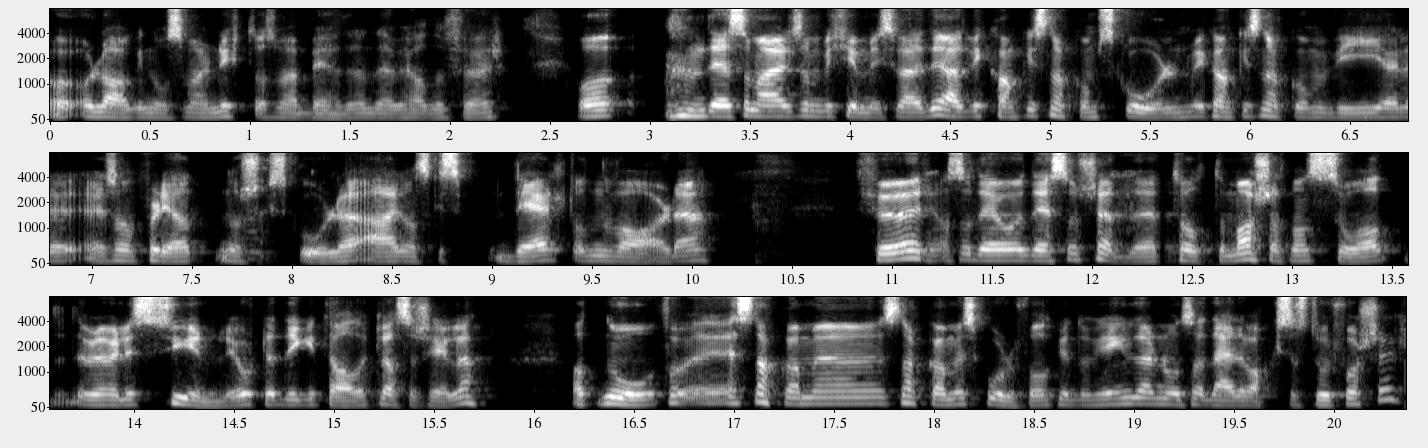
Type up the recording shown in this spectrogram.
å, lage noe som er nytt, og som er bedre enn det vi hadde før. Og det som er liksom bekymringsverdig, er at vi kan ikke snakke om skolen. Vi kan ikke snakke om vi, eller, eller sånn, fordi at norsk skole er ganske delt, og den var det før. Altså det, er jo det som skjedde 12. mars, at man så at det ble veldig synliggjort, det digitale klasseskillet. At noen, jeg snakka med, med skolefolk rundt omkring, der noen sa nei, det var ikke så stor forskjell.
